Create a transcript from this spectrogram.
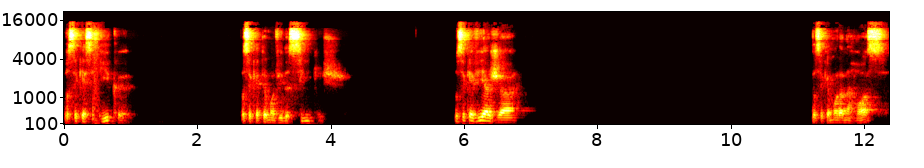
Você quer ser rica? Você quer ter uma vida simples? Você quer viajar? Você quer morar na roça?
